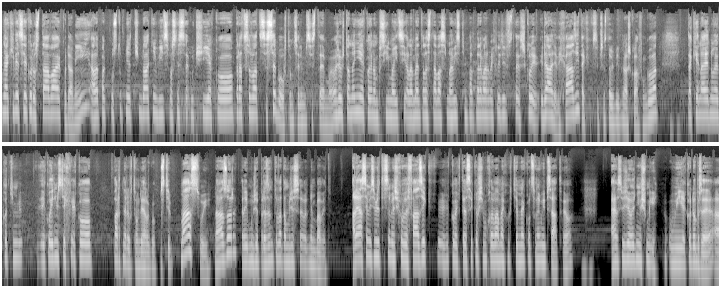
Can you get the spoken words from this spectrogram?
nějaký věci jako dostává jako daný, ale pak postupně čím dál tím víc vlastně se učí jako pracovat se sebou v tom celém systému, jo? že už tam není jako jenom přijímající element, ale stává se mnohem víc tím partnerem a ve chvíli, kdy z té školy ideálně vychází, tak jak si představíš, by měla škola fungovat, tak je najednou jako tím, jako jedním z těch jako partnerů v tom dialogu. Prostě má svůj názor, který může prezentovat a může se o něm bavit. Ale já si myslím, že ty jsi jako ve fázi, jako ve které se ke všem chovám jako k těm, jako co neumí psát, jo. A já myslím, že hodně už umí, umí jako dobře a,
